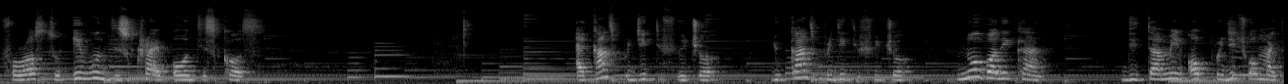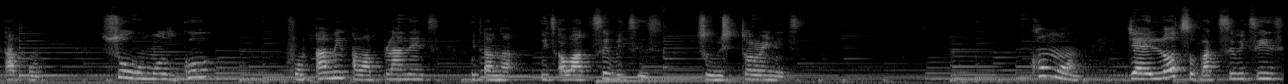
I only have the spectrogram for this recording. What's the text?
for us to even describe or discuss. I can't predict the future. You can't predict the future. Nobody can determine or predict what might happen. So we must go from harming our planet with our, with our activities to restoring it. Come on, there are lots of activities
